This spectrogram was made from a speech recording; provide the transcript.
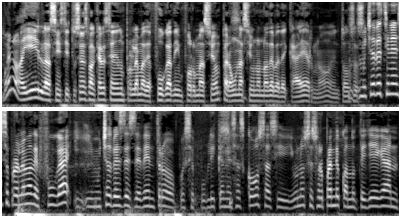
Bueno, ahí las instituciones bancarias tienen un problema de fuga de información, pero aún así uno no debe de caer, ¿no? Entonces muchas veces tienen ese problema de fuga y, muchas veces desde dentro pues se publican esas cosas y uno se sorprende cuando te llegan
